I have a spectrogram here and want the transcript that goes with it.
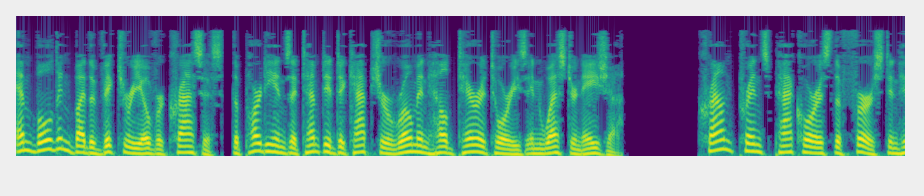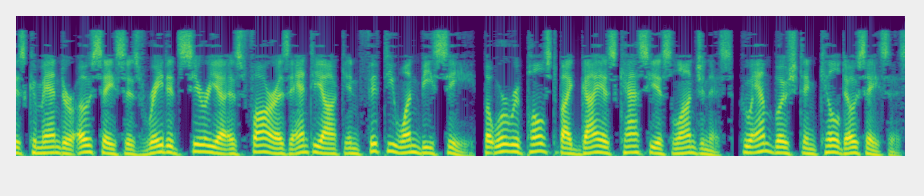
Emboldened by the victory over Crassus, the Parthians attempted to capture Roman-held territories in western Asia. Crown Prince Pacorus I and his commander Osaces raided Syria as far as Antioch in 51 BC, but were repulsed by Gaius Cassius Longinus, who ambushed and killed Osaces.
